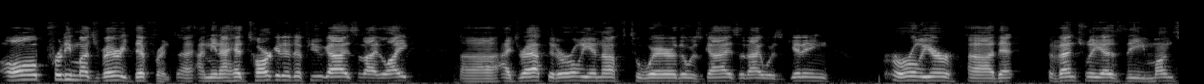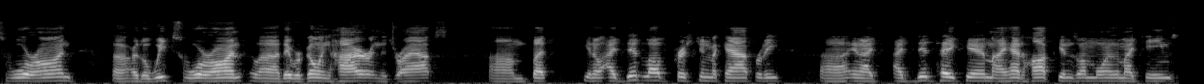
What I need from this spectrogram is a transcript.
all pretty much very different. I, I, mean, I had targeted a few guys that I liked. Uh, I drafted early enough to where there was guys that I was getting earlier uh, that eventually, as the months wore on uh, or the weeks wore on, uh, they were going higher in the drafts. Um, but you know, I did love Christian McCaffrey, uh, and I I did take him. I had Hopkins on one of my teams,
